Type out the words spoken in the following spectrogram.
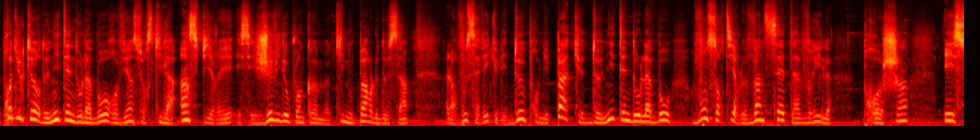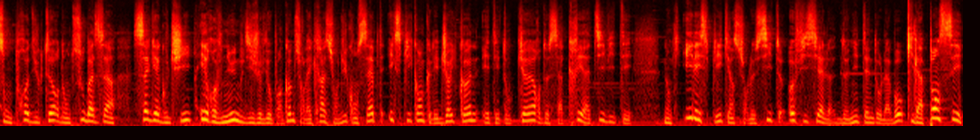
producteur de Nintendo Labo revient sur ce qu'il a inspiré et c'est jeuxvideo.com qui nous parle de ça. Alors vous savez que les deux premiers packs de Nintendo Labo vont sortir le 27 avril prochain et son producteur, donc Tsubasa Sagaguchi, est revenu, nous dit jeuxvideo.com, sur la création du concept, expliquant que les Joy-Con étaient au cœur de sa créativité. Donc il explique hein, sur le site officiel de Nintendo Labo qu'il a pensé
